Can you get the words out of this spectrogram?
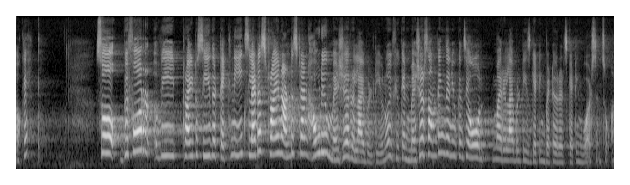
Okay. So, before we try to see the techniques let us try and understand how do you measure reliability you know if you can measure something then you can say oh my reliability is getting better it is getting worse and so on.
